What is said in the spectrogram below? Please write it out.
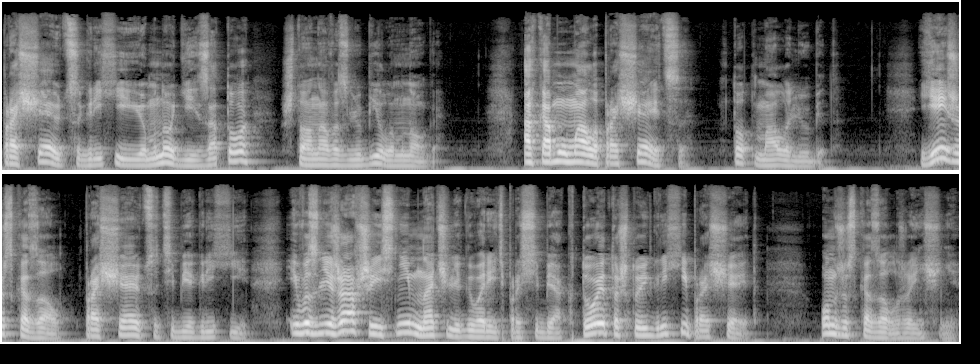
прощаются грехи ее многие за то, что она возлюбила много. А кому мало прощается, тот мало любит. Ей же сказал, прощаются тебе грехи. И возлежавшие с ним начали говорить про себя, кто это, что и грехи прощает. Он же сказал женщине,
